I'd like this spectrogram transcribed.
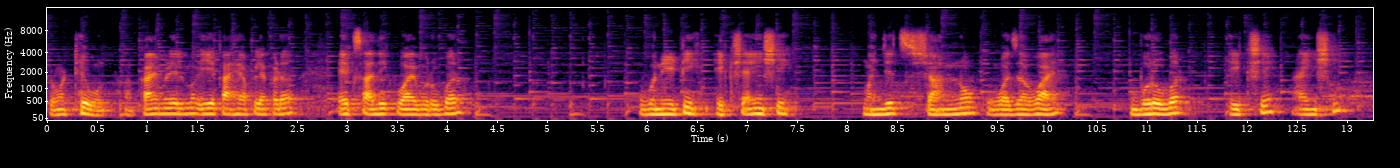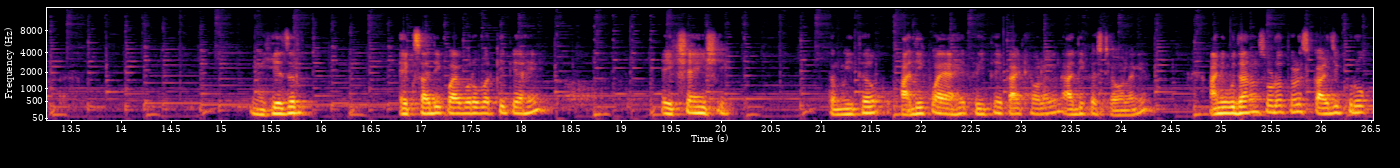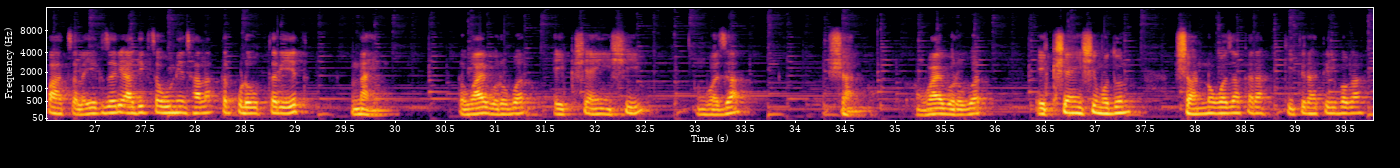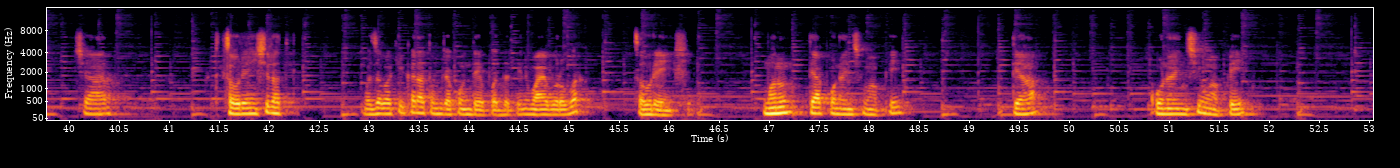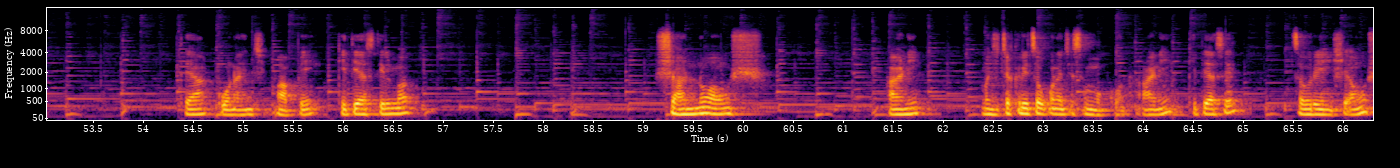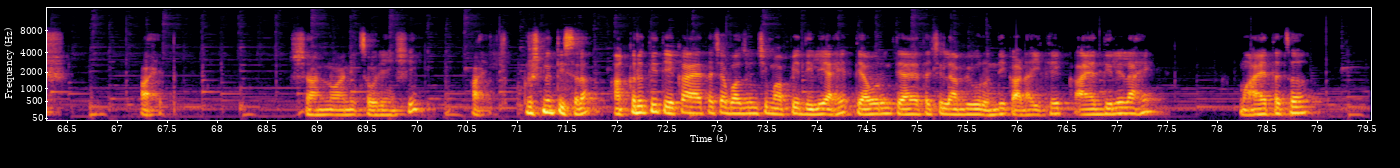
किंवा ठेवून. काय मिळेल मग? एक आहे आपल्याकडं. एक्स अधिक वाय बरोबर वन एटी एकशे ऐंशी. म्हणजेच शहाण्णव वजा वाय बरोबर एकशे ऐंशी. हे जर एक्स अधिक वाय बरोबर किती आहे? एकशे ऐंशी. तर मग इथं अधिक वाय आहे तर इथे काय ठेवावं लागेल? अधिकच ठेवावं लागेल. आणि उदाहरण सोडत वेळेस काळजीपूर्वक पाहत चला. एक जरी अधिकचा उणे झाला तर पुढं उत्तर येत नाही. तर वाय बरोबर एकशे ऐंशी वजा शहाण्णव. वाय बरोबर एकशे ऐंशीमधून शहाण्णव वजा करा. किती राहतील बघा? चार चौऱ्याऐंशी राहतील. वजाबाकी करा तुमच्या कोणत्याही पद्धतीने. वाय बरोबर चौऱ्याऐंशी. म्हणून त्या कोणांची मापे त्या कोणांची मापे? त्या कोणांची मापे किती असतील मग? शहाण्णव अंश. आणि म्हणजे चक्री चौकोनाचे सम्मुख कोण आणि किती असेल? चौऱ्याऐंशी अंश आहेत. शहाण्णव आणि चौऱ्याऐंशी आहेत. प्रश्न तिसरा आकृतीत एका आयताच्या बाजूंची मापे दिली आहेत त्यावरून त्या आयताची लांबी व रुंदी काढा. इथे एक आयात दिलेला आहे. मग आयताचं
